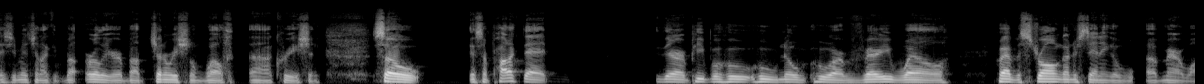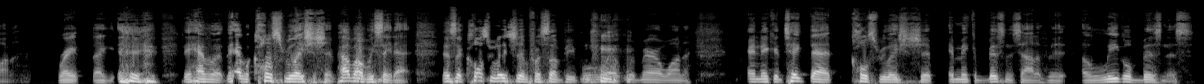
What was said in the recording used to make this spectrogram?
as you mentioned like about earlier about generational wealth uh, creation. So it's a product that there are people who who know who are very well who have a strong understanding of, of marijuana right like they have a they have a close relationship how about we say that it's a close relationship for some people have, with marijuana and they can take that close relationship and make a business out of it a legal business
